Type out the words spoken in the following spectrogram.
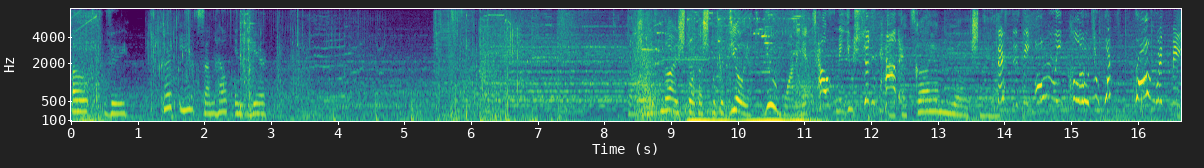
Oh, V. Could use some help in here. Даже не знаю, что эта штука делает. You wanting it tells me you shouldn't have it! Такая мелочная. This is the only clue to what's wrong with me!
